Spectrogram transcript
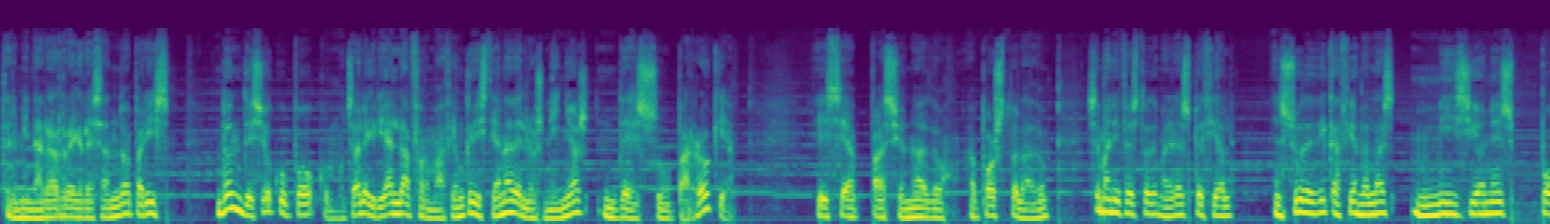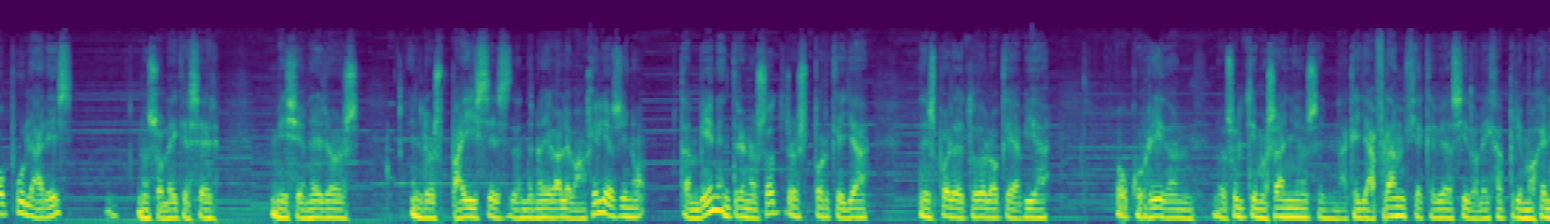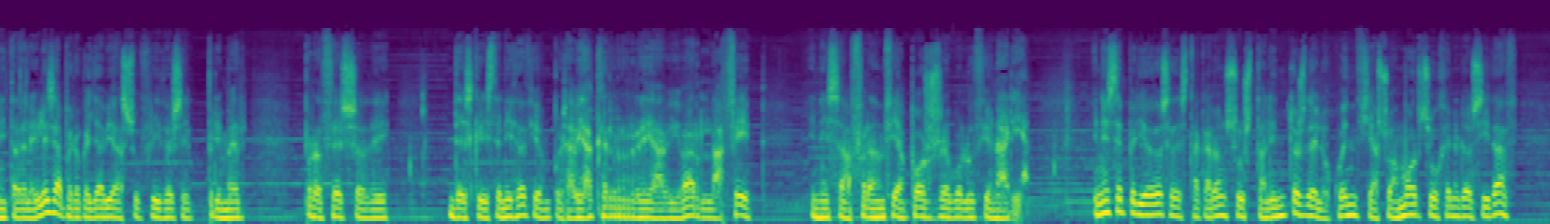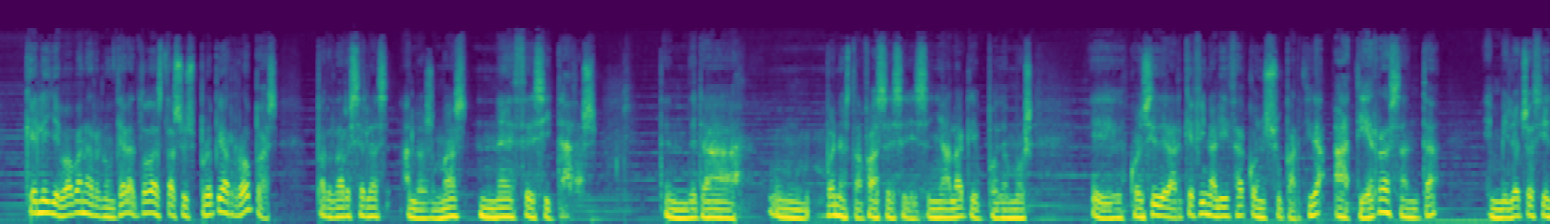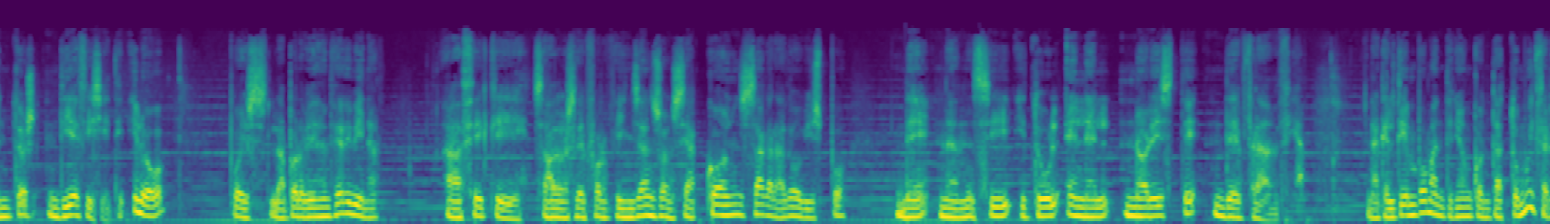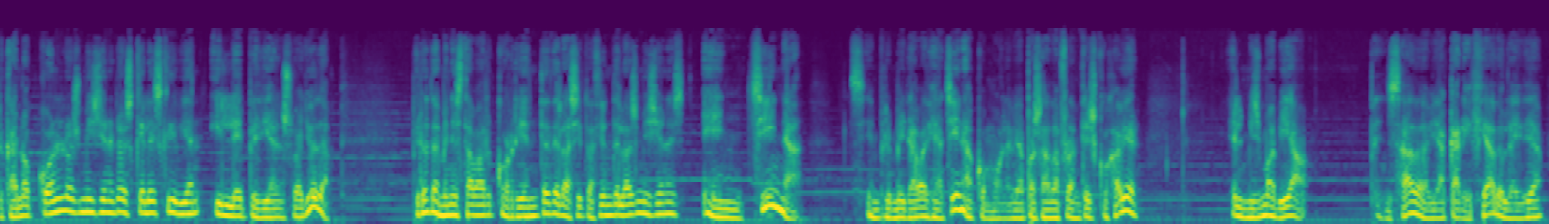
terminará regresando a París donde se ocupó con mucha alegría en la formación cristiana de los niños de su parroquia. Ese apasionado apostolado se manifestó de manera especial en su dedicación a las misiones populares. No solo hay que ser misioneros en los países donde no llega el Evangelio, sino también entre nosotros, porque ya después de todo lo que había ocurrido en los últimos años en aquella Francia que había sido la hija primogénita de la Iglesia, pero que ya había sufrido ese primer proceso de descristianización, pues había que reavivar la fe en esa Francia postrevolucionaria. En ese periodo se destacaron sus talentos de elocuencia, su amor, su generosidad, que le llevaban a renunciar a todas hasta sus propias ropas para dárselas a los más necesitados. Tendrá bueno, esta fase se señala que podemos eh, considerar que finaliza con su partida a Tierra Santa en 1817. Y luego, pues la providencia divina hace que Charles de Forfin Janson sea consagrado obispo de Nancy y Toul en el noreste de Francia. En aquel tiempo mantenía un contacto muy cercano con los misioneros que le escribían y le pedían su ayuda pero también estaba al corriente de la situación de las misiones en China. Siempre miraba hacia China, como le había pasado a Francisco Javier. Él mismo había pensado, había acariciado la idea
